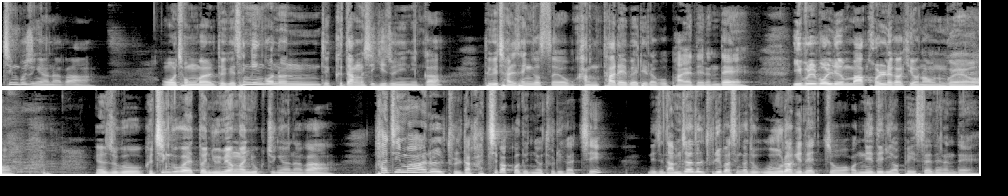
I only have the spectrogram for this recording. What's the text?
친구 중에 하나가 어 정말 되게 생긴 거는 이제 그 당시 기준이니까 되게 잘 생겼어요. 뭐 강타 레벨이라고 봐야 되는데 입을 벌리면 막 걸레가 기어 나오는 거예요. 그래가지고 그 친구가 했던 유명한 욕 중에 하나가 타지마할을 둘 다 같이 봤거든요. 둘이 같이. 근데 이제 남자들 둘이 봤으니까 좀 우울하기도 했죠. 언니들이 옆에 있어야 되는데.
